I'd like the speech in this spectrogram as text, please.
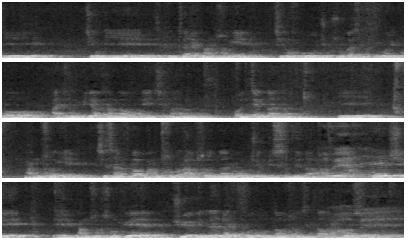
이 지금 이 인터넷 방송이 지금 우후죽순가 생기고 있고 아직은 미약한 가운데 있지만 언젠가는 이 방송이 지상파 방송을 앞선 날이 올 줄 믿습니다. 아멘. 이것이 이 방송 선교의 주역이 될 날이 곧 온다고 저는 생각을 하고 있습니다.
